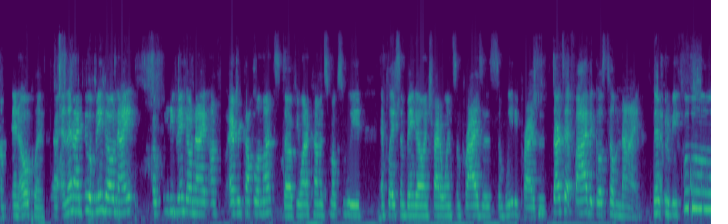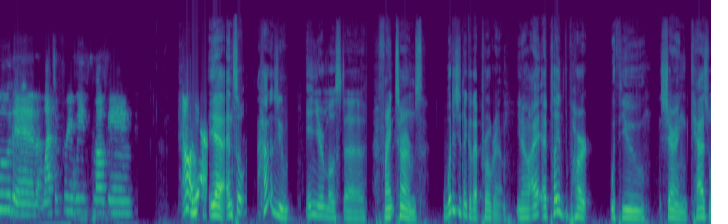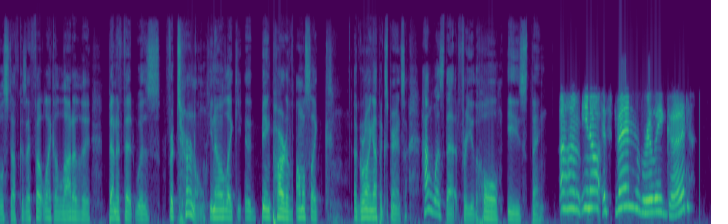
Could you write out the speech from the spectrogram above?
um, in Oakland. Uh, and then I do a bingo night, a weedy bingo night on every couple of months. So if you want to come and smoke some weed and play some bingo and try to win some prizes, some weedy prizes, starts at five. It goes till nine. There's going to be food and lots of free weed smoking. Oh yeah. Yeah, and so how did you, in your most uh, frank terms, what did you think of that program? You know, I, I played the part with you sharing casual stuff because I felt like a lot of the benefit was fraternal, you know, like uh, being part of almost like a growing up experience. How was that for you, the whole Eaze thing? Um, you know, it's been really good.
